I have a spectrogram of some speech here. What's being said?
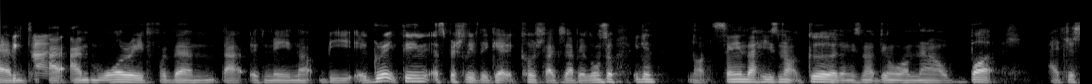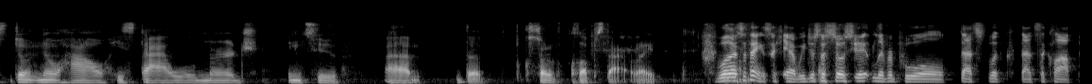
and I, am worried for them that it may not be a great thing, especially if they get a coach like Xabi Alonso. Again, not saying that he's not good and he's not doing well now, but I just don't know how his style will merge into um, the sort of club style, right? Well, that's the thing. It's like, yeah, we just associate Liverpool. That's what that's the Klopp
